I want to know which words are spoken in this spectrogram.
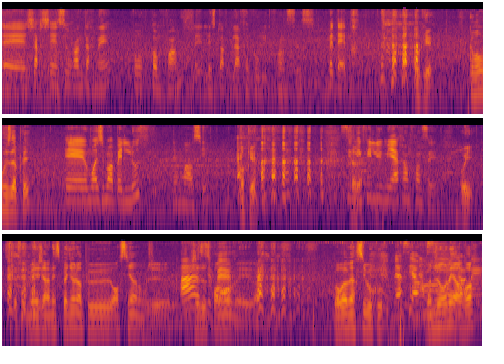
euh, chercher sur Internet pour comprendre l'histoire de la République française. Peut-être. Ok. Comment vous vous appelez? Et moi, je m'appelle Luz. Et moi aussi. Ok. Signifie lumière en français. Oui, tout à fait. Mais j'ai un espagnol un peu ancien, donc Ah, j'ai deux trois mots, mais voilà. Bon bah merci beaucoup. Merci à vous. Bonne journée, Bonne au revoir. journée.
